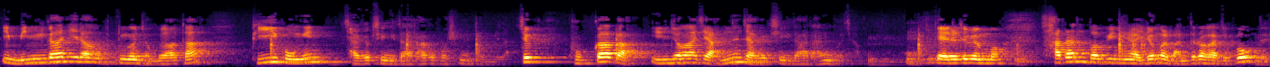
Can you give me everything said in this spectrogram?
이 민간이라고 붙은 건 전부 다, 다 비공인 자격증이다라고 보시면 됩니다. 즉 국가가 인정하지 않는 자격증이다라는 거죠. 예, 그러니까 예를 들면 뭐 사단법인이나 이런 걸 만들어 가지고 네.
